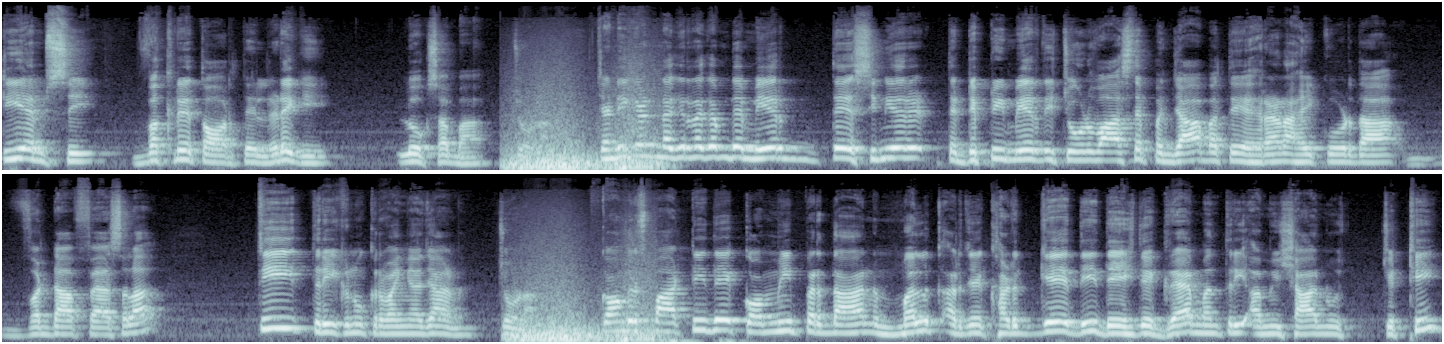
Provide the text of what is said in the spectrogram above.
TMC ਵੱਖਰੇ ਤੌਰ ਤੇ ਲੜੇਗੀ ਲੋਕ ਸਭਾ ਚੋਣਾਂ। ਚੰਡੀਗੜ੍ਹ ਨਗਰ ਨਿਗਮ ਦੇ ਮੇਅਰ ਤੇ ਸੀਨੀਅਰ ਤੇ ਡਿਪਟੀ ਮੇਅਰ ਦੀ ਚੋਣ ਵਾਸਤੇ ਪੰਜਾਬ ਅਤੇ ਹਰਿਆਣਾ ਹਾਈ ਕੋਰਟ ਦਾ ਵੱਡਾ ਫੈਸਲਾ 30 ਤਰੀਕ ਨੂੰ ਕਰਵਾਈਆਂ ਜਾਣ ਚੋਣਾਂ। ਕਾਂਗਰਸ ਪਾਰਟੀ ਦੇ ਕੌਮੀ ਪ੍ਰਧਾਨ ਮਲਕ ਅਰਜੇ ਖੜਗੇ ਦੀ ਦੇਸ਼ ਦੇ ਗ੍ਰਹਿ ਮੰਤਰੀ ਅਮਿਤ ਸ਼ਾਹ ਨੂੰ ਚਿੱਠੀ,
